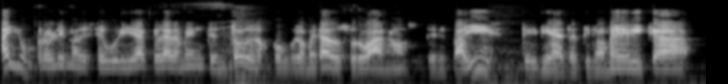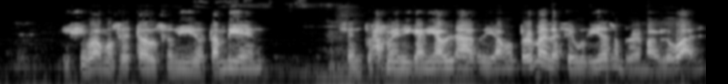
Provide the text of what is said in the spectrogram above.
hay un problema de seguridad claramente en todos los conglomerados urbanos del país, te diría de Latinoamérica, y si vamos a Estados Unidos también, Centroamérica ni hablar, digamos, el problema de la seguridad es un problema global,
